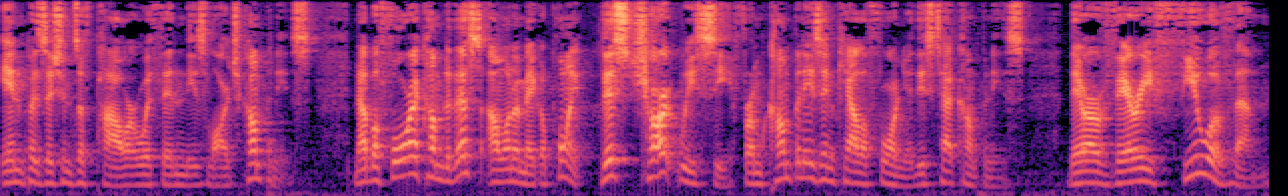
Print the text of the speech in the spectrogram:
in positions of power within these large companies? Now, before I come to this, I want to make a point. This chart we see from companies in California, these tech companies, there are very few of them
